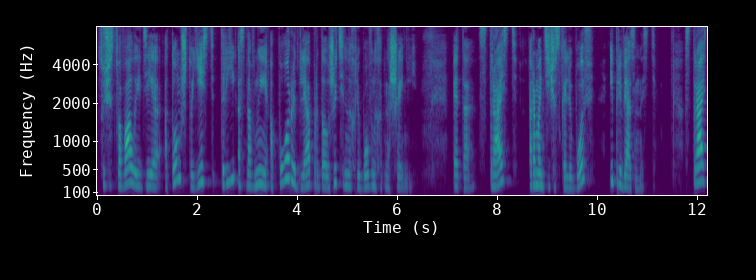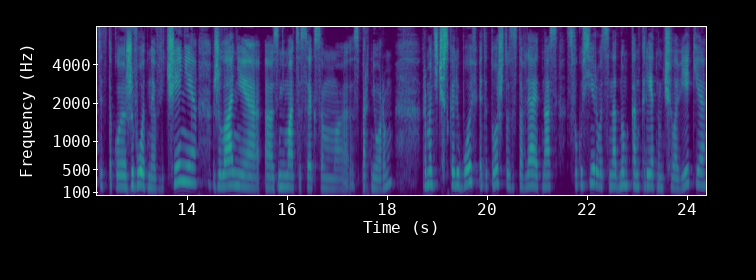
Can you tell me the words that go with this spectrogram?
существовала идея о том, что есть три основные опоры для продолжительных любовных отношений. Это страсть, романтическая любовь и привязанность. Страсть это такое животное влечение, желание э, заниматься сексом э, с партнером. Романтическая любовь это то, что заставляет нас сфокусироваться на одном конкретном человеке,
